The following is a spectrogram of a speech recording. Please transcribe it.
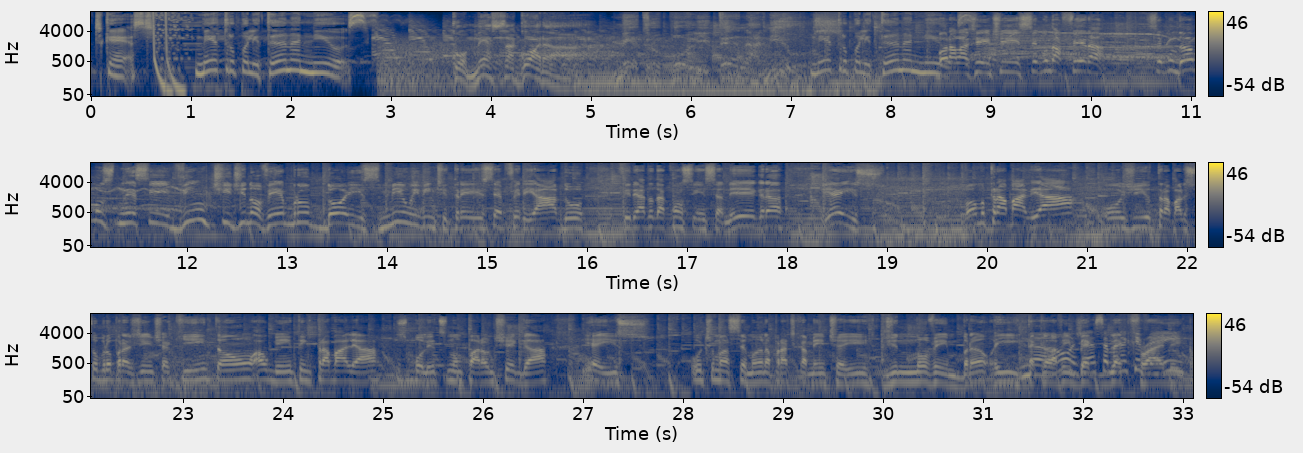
podcast. Metropolitana News. Começa agora. Metropolitana News. Metropolitana News. Bora lá, gente. Segunda-feira. Segundamos nesse 20 de novembro de 2023. É feriado. Feriado da consciência negra. E é isso. Vamos trabalhar. Hoje o trabalho sobrou pra gente aqui, então alguém tem que trabalhar. Os boletos não param de chegar. E é isso. Última semana praticamente aí de novembrão. Eita, Não, que ela vem já é Black, Black Friday.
